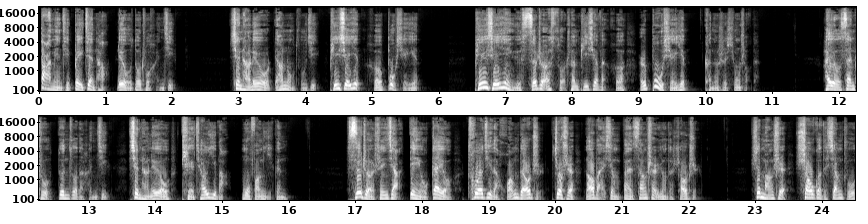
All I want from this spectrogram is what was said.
大面积被践踏，留有多处痕迹。现场留有两种足迹：皮鞋印和布鞋印。皮鞋印与死者所穿皮鞋吻合，而布鞋印可能是凶手的。还有三处蹲坐的痕迹，现场留有铁锹一把、木方一根。死者身下垫有盖有戳记的黄表纸，就是老百姓办丧事用的烧纸。身旁是烧过的香烛、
